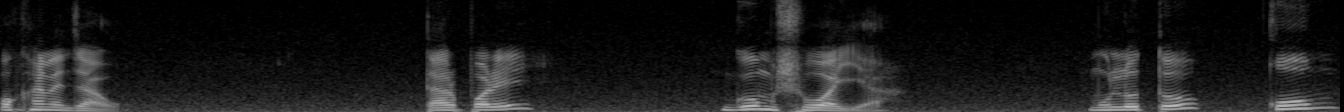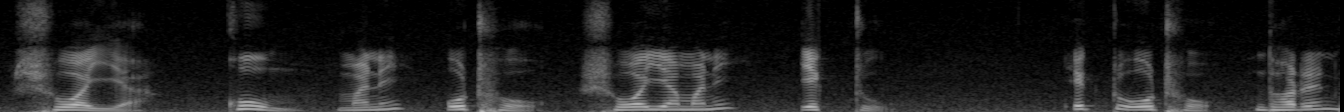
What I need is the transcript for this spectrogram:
ওখানে যাও। তারপরে গুম শোয়াইয়া। মূলত কুম শোয়াইয়া। কুম মানে ওঠো। শোয়াইয়া মানে একটু। একটু ওঠো। ধরেন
